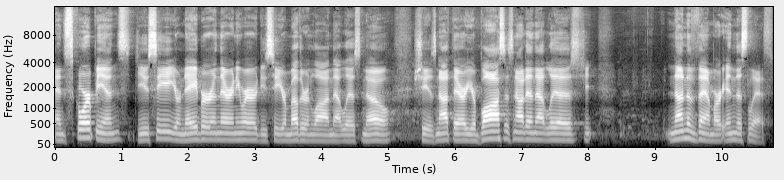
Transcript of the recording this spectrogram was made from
and scorpions. Do you see your neighbor in there anywhere? Do you see your mother in law on that list? No, she is not there. Your boss is not in that list. None of them are in this list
